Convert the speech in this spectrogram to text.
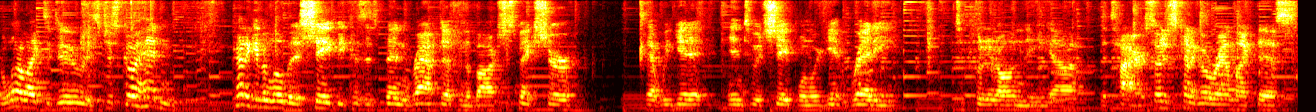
And what I like to do is just go ahead and kind of give it a little bit of shape because it's been wrapped up in the box. Just make sure that we get it into its shape when we get ready to put it on the, uh, the tire. So I just kind of go around like this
